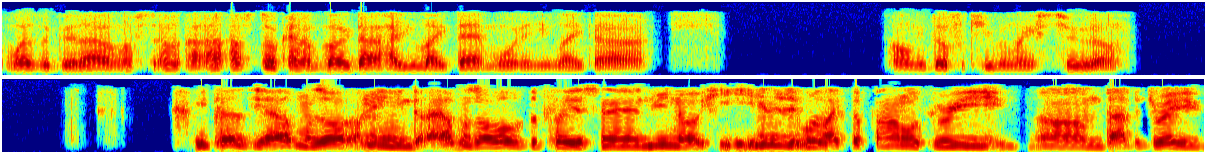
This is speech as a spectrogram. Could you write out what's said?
was a good album. I'm, I'm, I'm still kind of bugged out how you like that more than you like uh, Only Built for Cuban Links too, though. because the album was all I mean, the album was all over the place and, you know, he, he ended it with like the final three um Dr. Dre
